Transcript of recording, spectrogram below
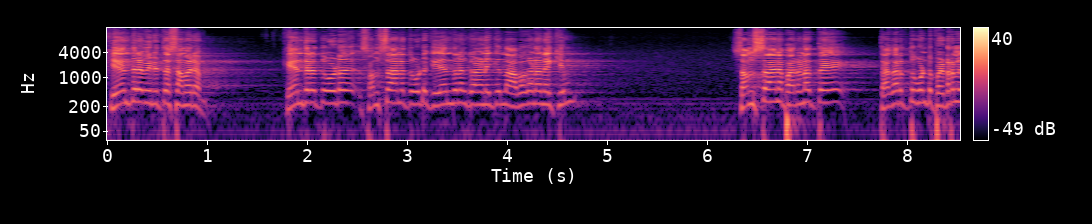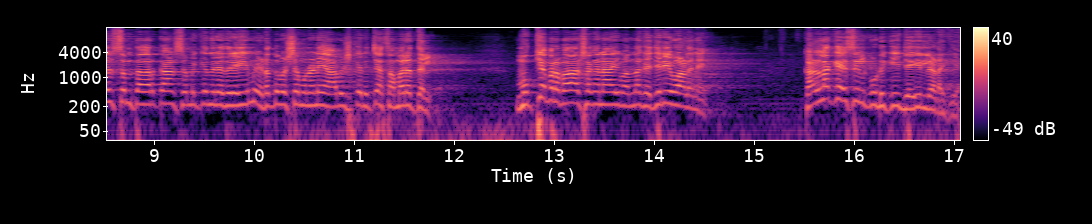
കേന്ദ്രവിരുദ്ധ സമരം. കേന്ദ്രത്തോട് സംസ്ഥാനത്തോട് കേന്ദ്രം കാണിക്കുന്ന അവഗണനയ്ക്കും സംസ്ഥാന ഭരണത്തെ തകർത്തുകൊണ്ട് ഫെഡറലിസം തകർക്കാൻ ശ്രമിക്കുന്നതിനെതിരെയും ഇടതുപക്ഷ മുന്നണി ആവിഷ്കരിച്ച സമരത്തിൽ മുഖ്യപ്രഭാഷകനായി വന്ന കെജ്രിവാളിനെ കള്ളക്കേസിൽ കുടുക്കി ജയിലിലടക്കിയ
